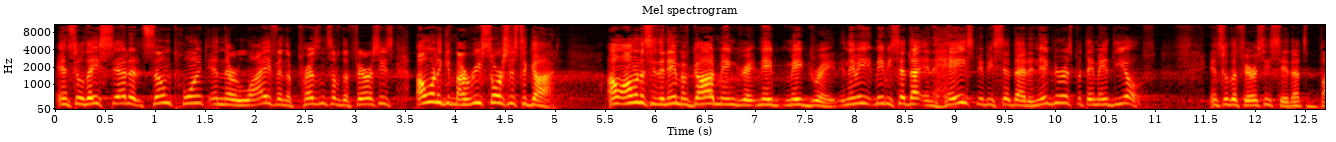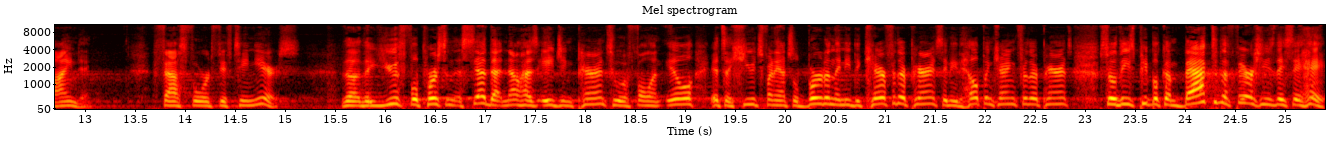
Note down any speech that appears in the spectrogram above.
And so they said at some point in their life, in the presence of the Pharisees, I want to give my resources to God. I, I want to see the name of God made great. Made great. And they may, maybe said that in haste, maybe said that in ignorance, but they made the oath. And so the Pharisees say that's binding. Fast forward 15 years. The, the youthful person that said that now has aging parents who have fallen ill. It's a huge financial burden. They need to care for their parents. They need help in caring for their parents. So these people come back to the Pharisees. They say, Hey,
